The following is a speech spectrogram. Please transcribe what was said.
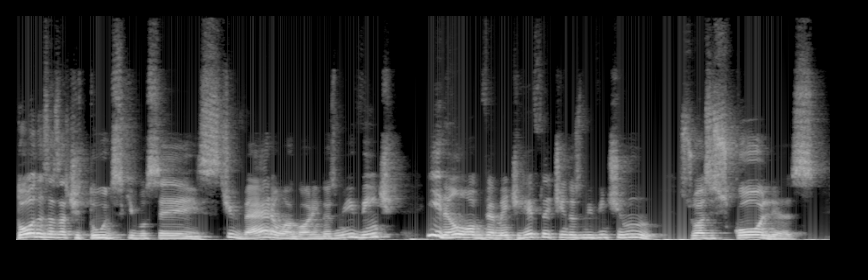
Todas as atitudes que vocês tiveram agora em 2020 irão, obviamente, refletir em 2021. Suas escolhas,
